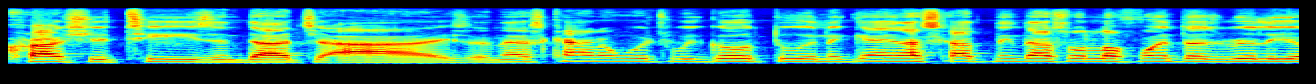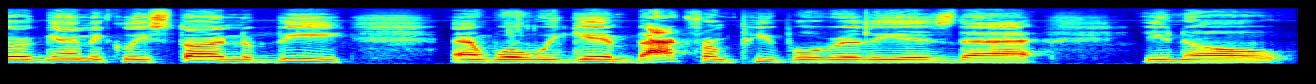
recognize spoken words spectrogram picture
cross your T's and dot your I's, and that's kind of what we go through. And again, that's I think that's what La Fuente is really organically starting to be, and what we're getting back from people really is that you know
